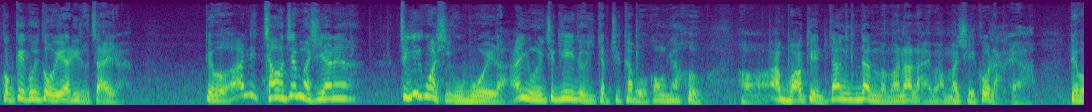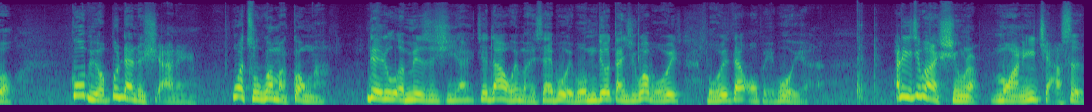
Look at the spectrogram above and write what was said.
过几几个月你就知啦，对无？啊，你像这嘛是安尼啊？即个我是有卖啦，啊，因为即个就是业绩较无讲遐好，吼啊，无要紧，咱咱慢慢仔来嘛，嘛是过来啊，对无？股票本来就是安尼，我主管嘛讲啊，列入 MSCI，即拉回买使买，无毋对，但是我无会无会再黑白买啊。啊，你即摆想啦，模拟假设。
